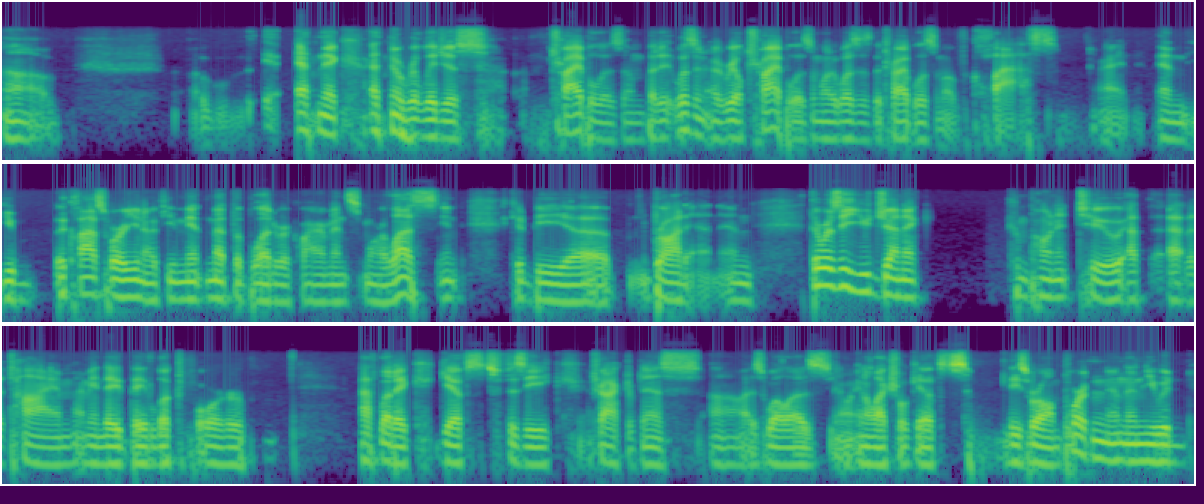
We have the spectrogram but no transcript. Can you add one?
uh, ethnic, ethno-religious tribalism, but it wasn't a real tribalism. What it was is the tribalism of class, right? And you a class where you know if you met, met the blood requirements more or less, it could be uh, brought in, and there was a eugenic component too at at a time. I mean, they they looked for athletic gifts, physique, attractiveness, uh, as well as you know intellectual gifts. These were all important, and then you would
